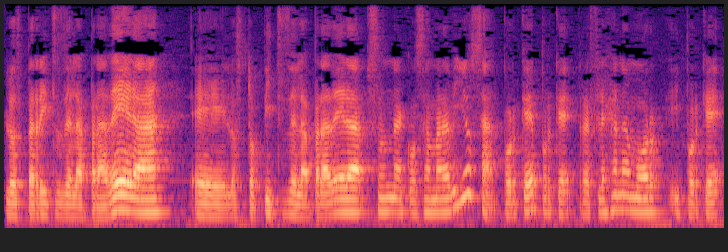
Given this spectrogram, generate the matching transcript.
Los perritos de la pradera, eh, los topitos de la pradera, son una cosa maravillosa. ¿Por qué? Porque reflejan amor y porque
